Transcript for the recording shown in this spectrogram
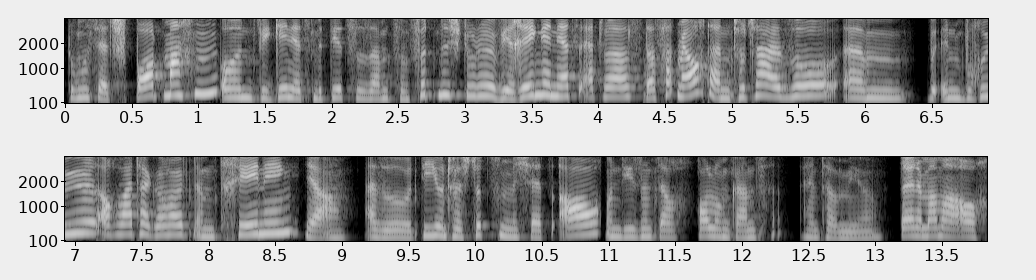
du musst jetzt Sport machen und wir gehen jetzt mit dir zusammen zum Fitnessstudio, wir ringen jetzt etwas. Das hat mir auch dann total so ähm, in Brühl auch weitergeholfen im Training. Ja, also die unterstützen mich jetzt auch und die sind auch voll und ganz hinter mir. Deine Mama auch.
